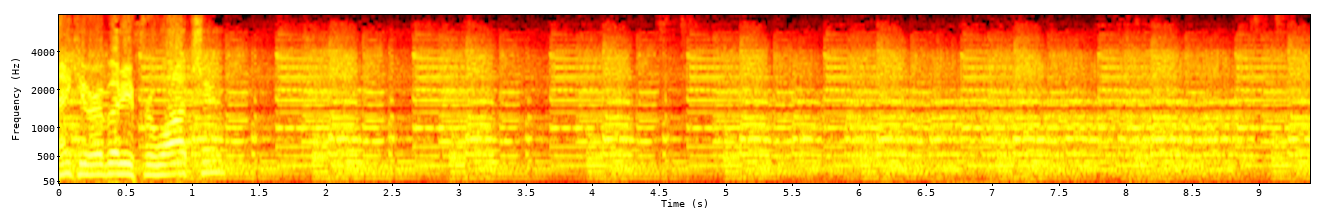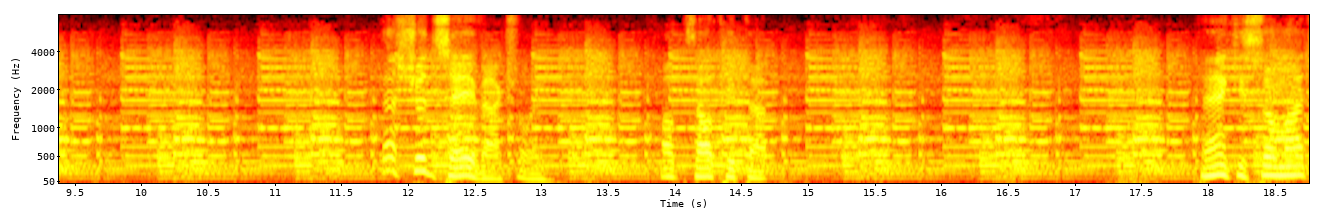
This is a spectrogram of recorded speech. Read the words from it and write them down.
Thank you, everybody, for watching. That should save, actually. I'll, I'll keep that. Thank you so much.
